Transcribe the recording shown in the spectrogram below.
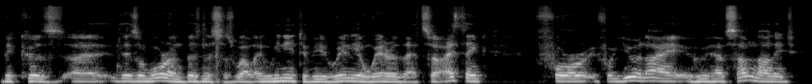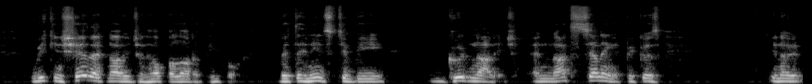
because uh, there's a war on business as well. And we need to be really aware of that. So I think for, for you and I who have some knowledge, we can share that knowledge and help a lot of people. But there needs to be good knowledge and not selling it because, you know,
